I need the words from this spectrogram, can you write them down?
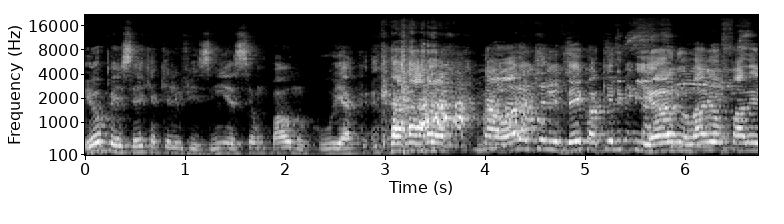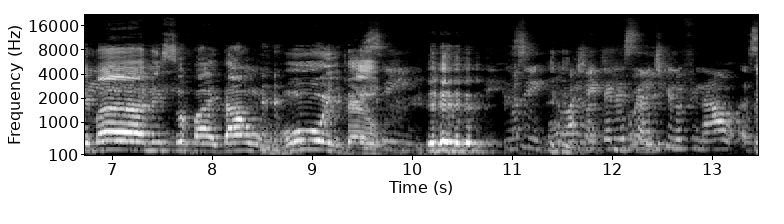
Eu pensei que aquele vizinho ia ser um pau no cu. E a... cara, na hora que ele veio com aquele piano lá, eu falei, mano, isso vai dar um ruim, velho. Sim. Assim, eu achei interessante que no final, assim,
